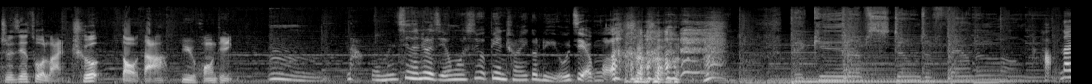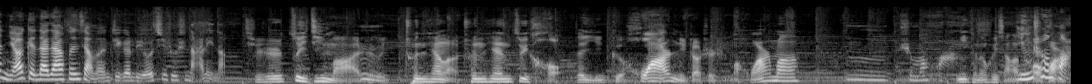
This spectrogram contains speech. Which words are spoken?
直接坐缆车到达玉皇顶。嗯，那我们现在这个节目是又变成了一个旅游节目了。好，那你要给大家分享的这个旅游去处是哪里呢？其实最近嘛，这个春天了，春天最好的一个花儿，你知道是什么花吗？嗯，什么花？你可能会想到迎春花。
